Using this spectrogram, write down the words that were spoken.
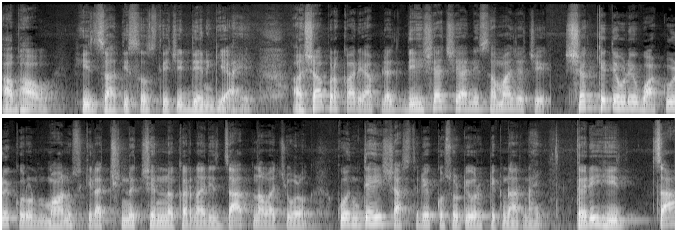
अभाव ही जाती संस्थेची देणगी आहे. अशा प्रकारे आपल्या देशाचे आणि समाजाचे शक्य तेवढे वाटोळे करून माणुसकीला छिन्न छिन्न करणारी जात नावाची ओळख कोणत्याही शास्त्रीय कसोटीवर टिकणार नाही. तरीही जा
